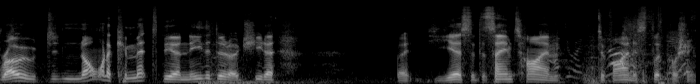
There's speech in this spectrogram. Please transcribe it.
Ro did not want to commit there, neither did Ochita. But yes, at the same time, Divine is split pushing.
